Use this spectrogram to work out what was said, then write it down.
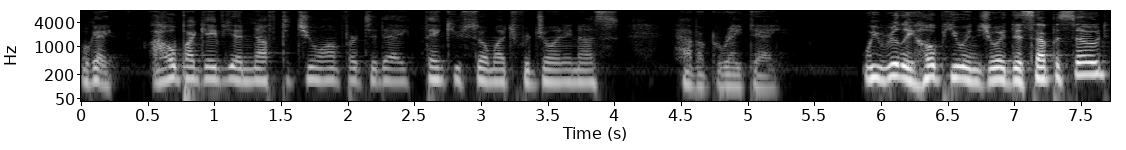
Okay, I hope I gave you enough to chew on for today. Thank you so much for joining us. Have a great day. We really hope you enjoyed this episode.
